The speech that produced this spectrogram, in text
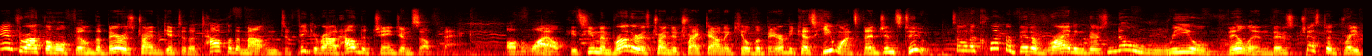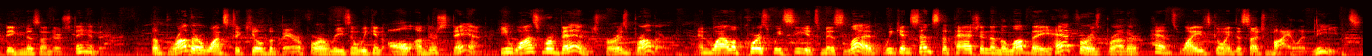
And throughout the whole film, the bear is trying to get to the top of the mountain to figure out how to change himself back. All the while, his human brother is trying to track down and kill the bear because he wants vengeance too. So, in a clever bit of writing, there's no real villain, there's just a great big misunderstanding. The brother wants to kill the bear for a reason we can all understand. He wants revenge for his brother. And while of course we see it's misled, we can sense the passion and the love that he had for his brother, hence why he's going to such violent needs.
